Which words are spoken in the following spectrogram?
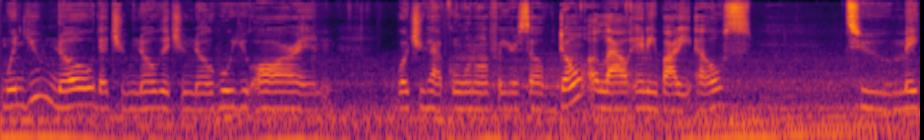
when you know that you know that you know who you are and what you have going on for yourself, don't allow anybody else to make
